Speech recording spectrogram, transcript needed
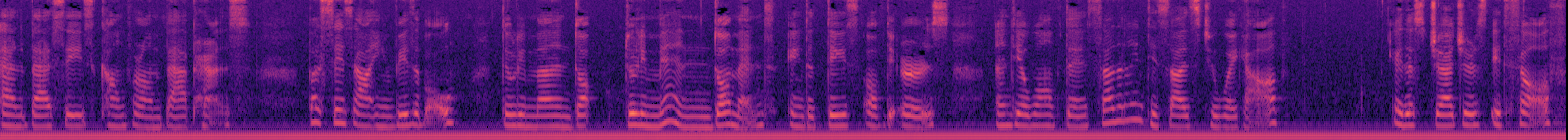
and bad seeds come from bad plants. But seeds are invisible; they remain, do- they remain dormant in the depths of the earth until one of them suddenly decides to wake up. It stretches itself,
